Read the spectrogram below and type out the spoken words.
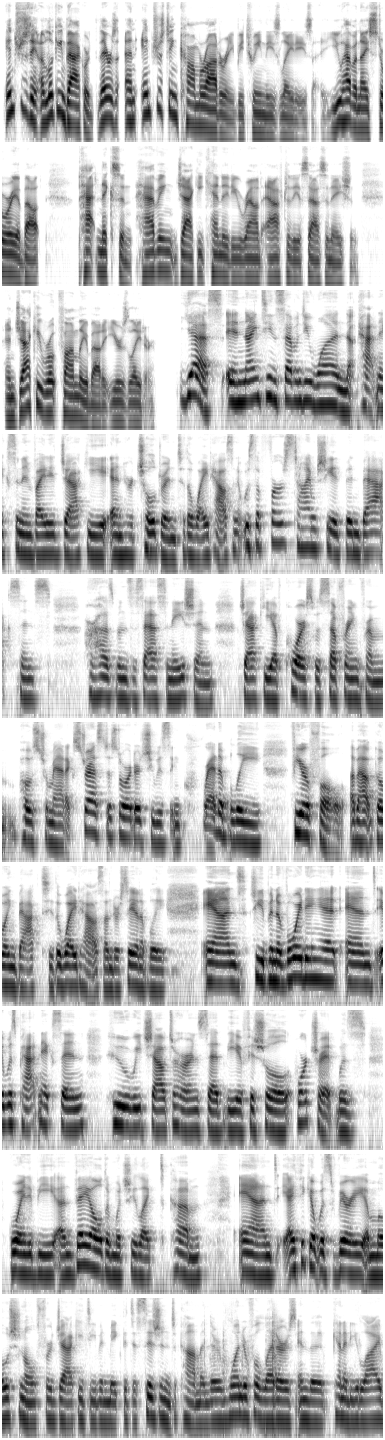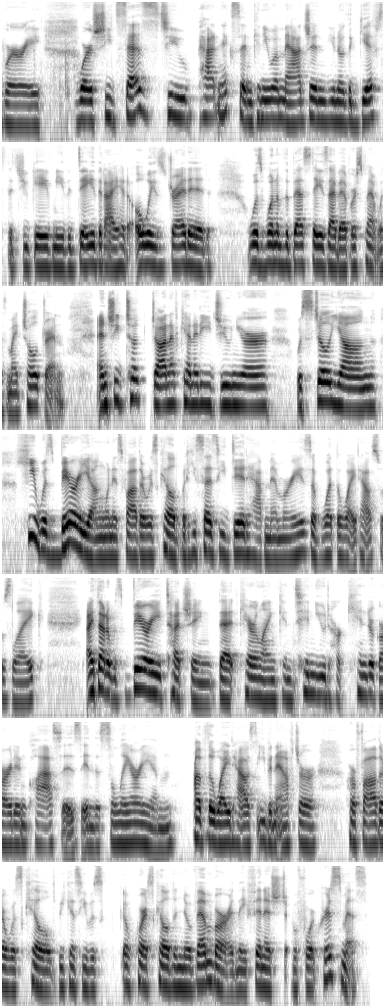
Interesting. Uh, looking backward, there's an interesting camaraderie between these ladies. You have a nice story about Pat Nixon having Jackie Kennedy around after the assassination, and Jackie wrote fondly about it years later. Yes, in 1971, Pat Nixon invited Jackie and her children to the White House, and it was the first time she had been back since her husband's assassination. Jackie, of course, was suffering from post traumatic stress disorder. She was incredibly fearful about going back to the White House, understandably. And she had been avoiding it. And it was Pat Nixon who reached out to her and said the official portrait was going to be unveiled and would she like to come. And I think it was very emotional for Jackie to even make the decision to come. And there are wonderful letters in the Kennedy Library where she says to Pat Nixon, Can you imagine, you know, the gifts that you gave me the day that I had always dreaded was one of the best days I've ever spent with my children. And she took John F. Kennedy Jr., was still young. He was very young when his father was killed, but he says he did have memories of what the White House was like. I thought it was very touching that Caroline continued her kindergarten classes in the solarium of the White House even after her father was killed because he was of course killed in November and they finished before Christmas.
